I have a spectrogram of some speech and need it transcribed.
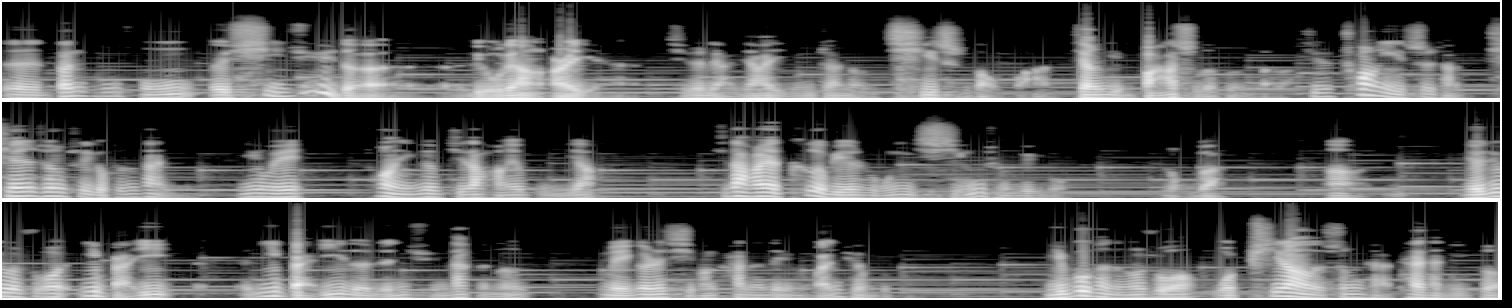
呃，单从从呃戏剧的流量而言，其实两家已经占到了七十到八，将近八十的份额了。其实创意市场天生是一个分散型，因为创意跟其他行业不一样，其他行业特别容易形成这种垄断，啊，也就是说一百亿一百亿的人群，他可能每个人喜欢看的内容完全不同，你不可能说我批量的生产泰坦尼克。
